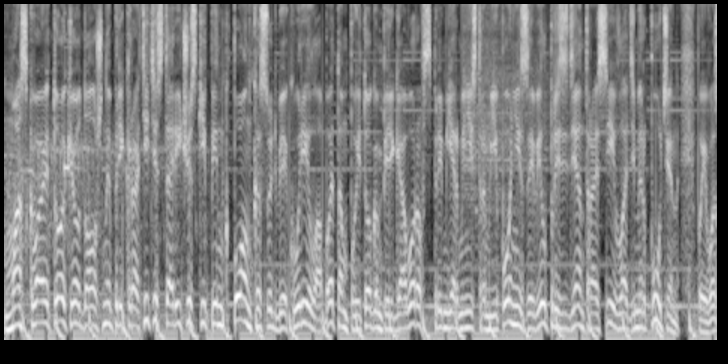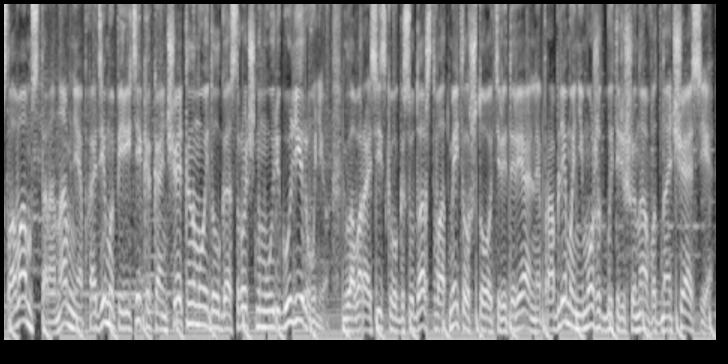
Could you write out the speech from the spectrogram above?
Москва и Токио должны прекратить исторический пинг-понг о судьбе Курил. Об этом по итогам переговоров с премьер-министром Японии заявил президент России Владимир Путин. По его словам, сторонам необходимо перейти к окончательному и долгосрочному урегулированию. Глава российского государства отметил, что территориальная проблема не может быть решена в одночасье.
